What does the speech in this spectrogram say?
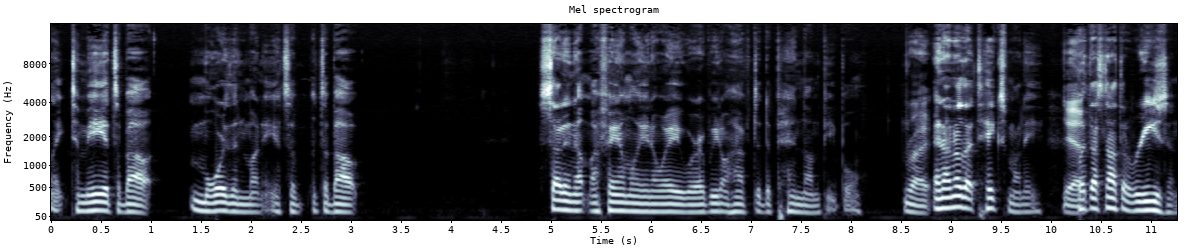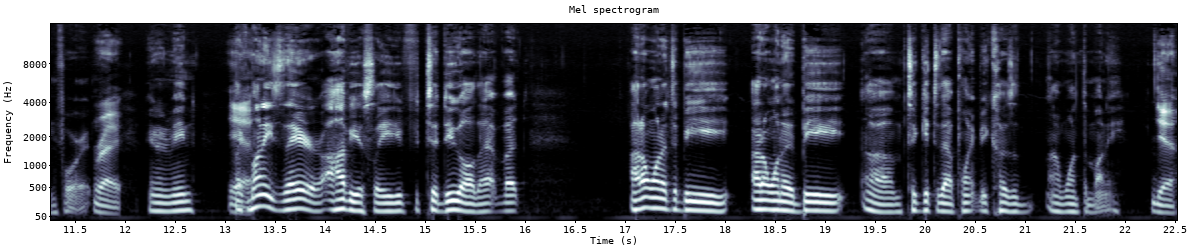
like to me it's about more than money. It's a it's about setting up my family in a way where we don't have to depend on people. Right. And I know that takes money, Yeah. but that's not the reason for it. right. You know what I mean? Yeah. Like money's there, obviously, to do all that, but I don't want it to be. I don't want to be um, to get to that point because of, I want the money. Yeah.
